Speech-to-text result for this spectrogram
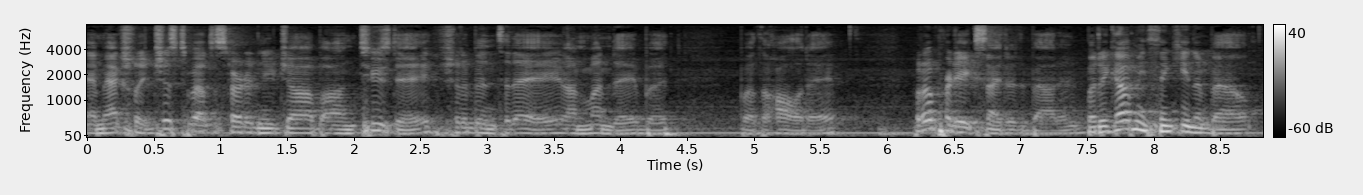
am actually just about to start a new job on Tuesday. Should have been today on Monday, but but the holiday. But I'm pretty excited about it. But it got me thinking about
